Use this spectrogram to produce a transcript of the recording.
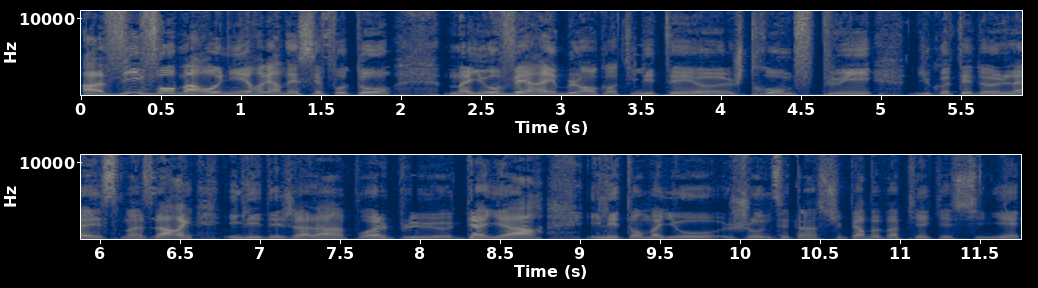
à Vivo Marronnier. Regardez ses photos, maillot vert et blanc quand il était euh, Schtroumpf, puis du côté de l'AS Mazargues, il est déjà là un poil plus euh, gaillard. Il est en maillot jaune. C'est un superbe papier qui est signé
